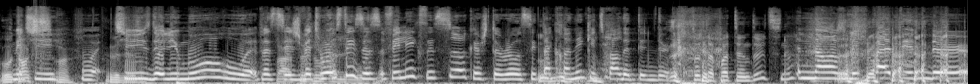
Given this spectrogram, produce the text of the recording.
Autant Mais que tu, c'est- ouais. ouais. Vas-y, tu uses de l'humour ou. Parce que Ah, je vais te roaster. Félix, c'est sûr que je te roast. C'est ta chronique et tu parles de Tinder. Toi, t'as pas Tinder, Tina? non, je n'ai pas Tinder.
